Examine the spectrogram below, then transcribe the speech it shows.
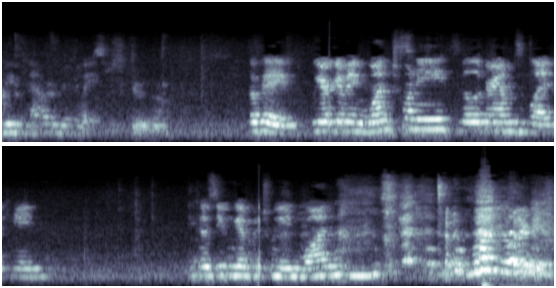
Leave now or wait? Just give it now. Okay, we are giving one twenty milligrams of lidocaine. Because you can give between one one milligram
